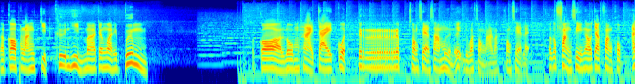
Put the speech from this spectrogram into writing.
แล้วก็พลังจิตคืนหินมาจังหวะนี้ปึ้ม ก็ลมหายใจกดตรึบสองแสนสามหมื่นเอ้ยหรือว่าสองล้านวะสองแสนแหละ แล้วก็ฝั่งสีเงาจากฝั่งผมอั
